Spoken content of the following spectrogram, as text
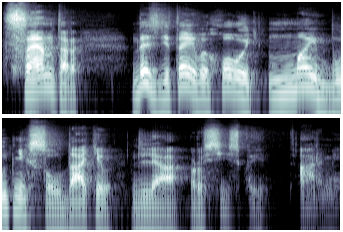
центр, де з дітей виховують майбутніх солдатів для російської армії.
